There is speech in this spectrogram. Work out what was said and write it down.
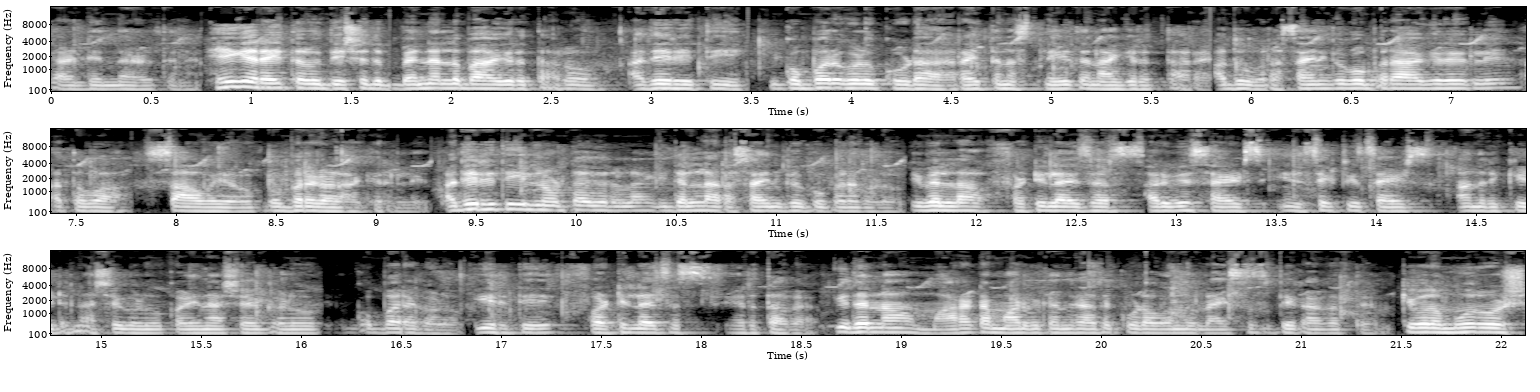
ಗ್ಯಾರಂಟಿಯಿಂದ ಹೇಳ್ತೇನೆ. ಹೇಗೆ ರೈತರು ದೇಶದ ಬೆನ್ನೆಲುಬ ಆಗಿರುತ್ತಾರೋ, ಅದೇ ರೀತಿ ಗೊಬ್ಬರಗಳು ಕೂಡ ರೈತನ ಸ್ನೇಹಿತನಾಗಿರುತ್ತಾರೆ. ಅದು ರಾಸಾಯನಿಕ ಗೊಬ್ಬರ ಆಗಿರಲಿ ಅಥವಾ ಸಾವಯವ ಗೊಬ್ಬರಗಳಾಗಿರಲಿ. ಅದೇ ರೀತಿ ಇಲ್ಲಿ ನೋಡ್ತಾ ಇದ್ರಲ್ಲ, ಇದೆಲ್ಲ ರಾಸಾಯನಿಕ ಗೊಬ್ಬರಗಳು. ಇವೆಲ್ಲ ಫರ್ಟಿಲೈಸರ್ಸ್ ಹರ್ವಿಸೈಡ್ಸ್ ಇನ್ಸೆಕ್ಟಿಸೈಡ್ಸ್ ಅಂದ್ರೆ ಕೀಟನಾಶಕಗಳು ಕಳಿನಾಶಕಗಳು ಗೊಬ್ಬರಗಳು. ಈ ರೀತಿ ಫರ್ಟಿಲೈಸರ್ಸ್ ಇರ್ತವೆ. ಇದನ್ನ ಮಾರಾಟ ಮಾಡ್ಬೇಕಂದ್ರೆ ಅದು ಕೂಡ ಒಂದು ಲೈಸೆನ್ಸ್ ಬೇಕಾಗುತ್ತೆ ಕೇವಲ ಮೂರು ವರ್ಷ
